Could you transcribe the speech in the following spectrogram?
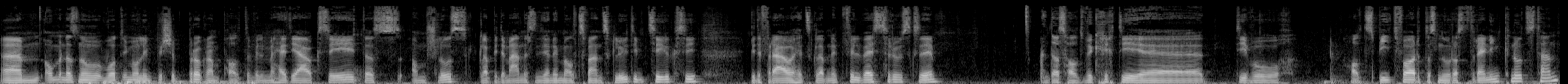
ähm, ob man das noch will, im olympischen Programm behalten Weil man hat ja auch gesehen, dass am Schluss, ich glaube bei den Männern sind ja nicht mal 20 Leute im Ziel gewesen, bei den Frauen hat es glaube ich nicht viel besser ausgesehen. Und dass halt wirklich die, äh, die, die halt Speed fahren, das nur als Training genutzt haben.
